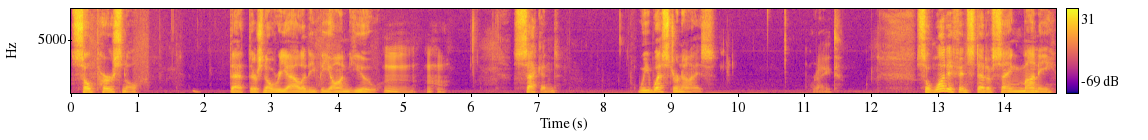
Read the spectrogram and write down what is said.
so personal that there's no reality beyond you. Second, we westernize. right So, what if instead of saying money,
